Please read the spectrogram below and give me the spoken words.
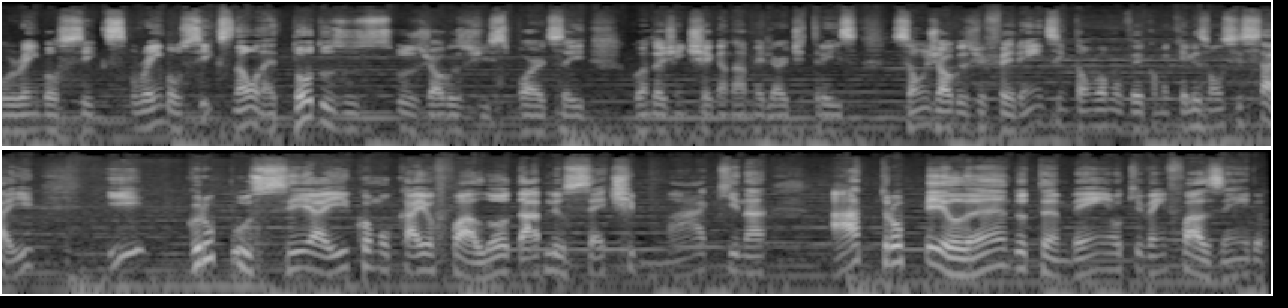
O Rainbow Six, o Rainbow Six não, né? Todos os, os, jogos de esportes aí, quando a gente chega na melhor de três, são jogos diferentes. Então vamos ver como é que eles vão se sair. E grupo C aí, como o Caio falou, W7 Máquina atropelando também o que vem fazendo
